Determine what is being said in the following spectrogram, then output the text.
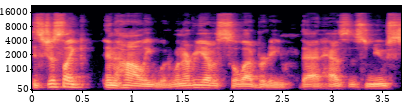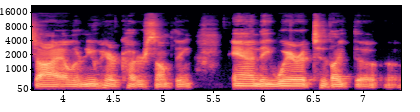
it's just like in Hollywood, whenever you have a celebrity that has this new style or new haircut or something, and they wear it to like the uh,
